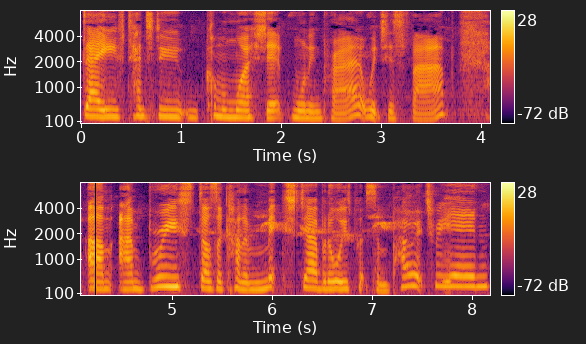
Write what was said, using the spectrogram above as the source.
Dave tend to do common worship morning prayer, which is fab. Um, and Bruce does a kind of mixture, but always puts some poetry in.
